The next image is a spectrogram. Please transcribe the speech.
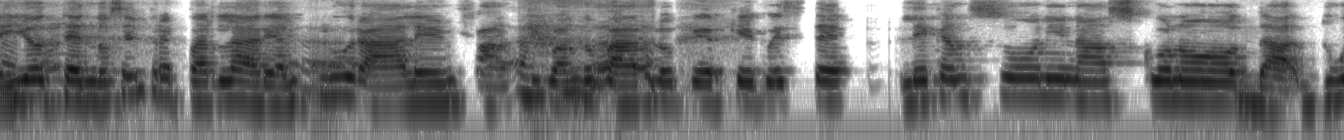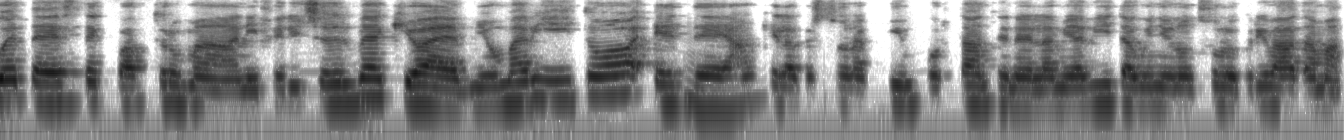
io tendo sempre a parlare al plurale, infatti, quando parlo perché queste le canzoni nascono da due teste e quattro mani. Felice del Vecchio è mio marito ed è anche la persona più importante nella mia vita, quindi non solo privata ma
